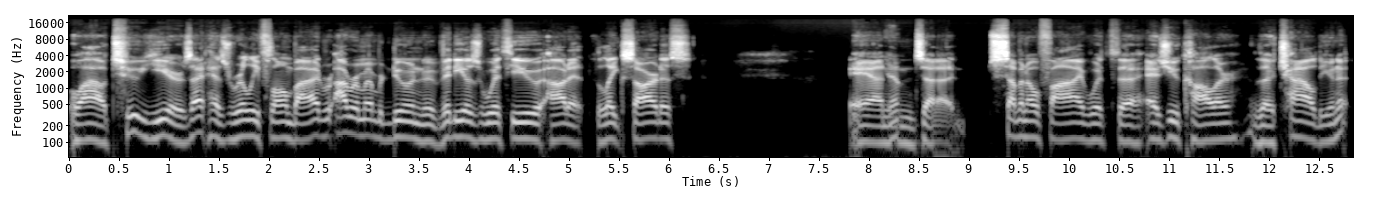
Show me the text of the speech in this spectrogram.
Wow, two years. That has really flown by. I, I remember doing the videos with you out at Lake Sardis and yep. uh, 705 with, uh, as you call her, the child unit.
